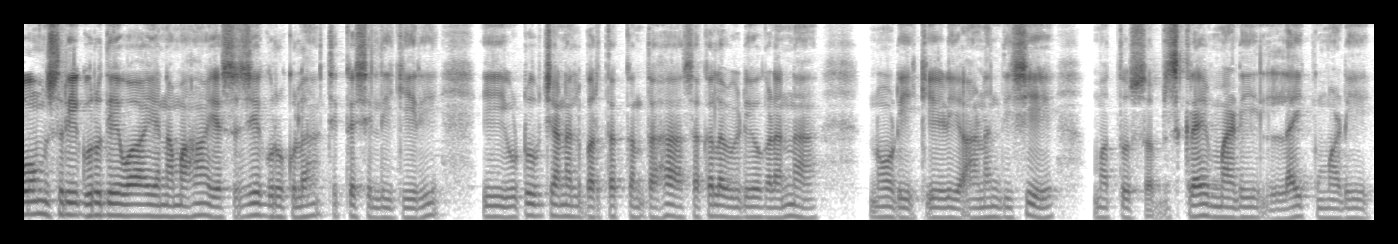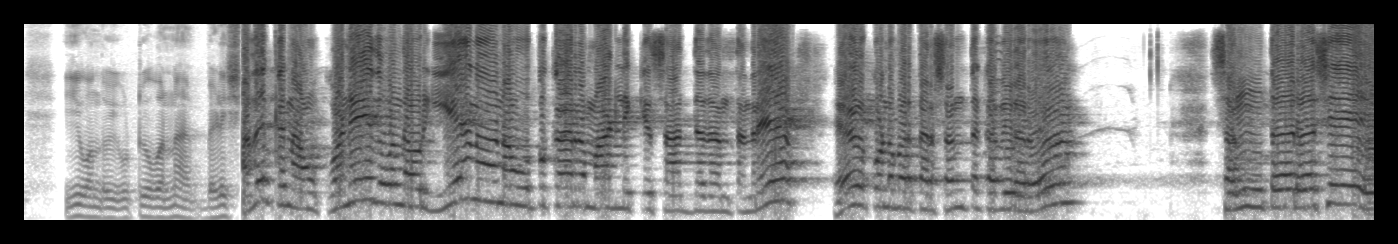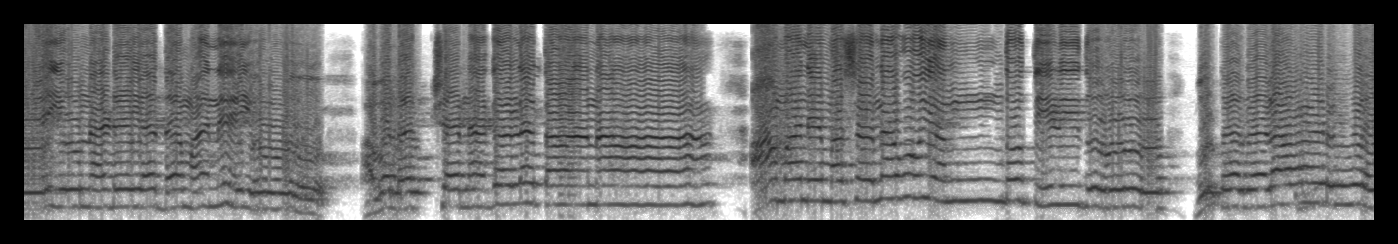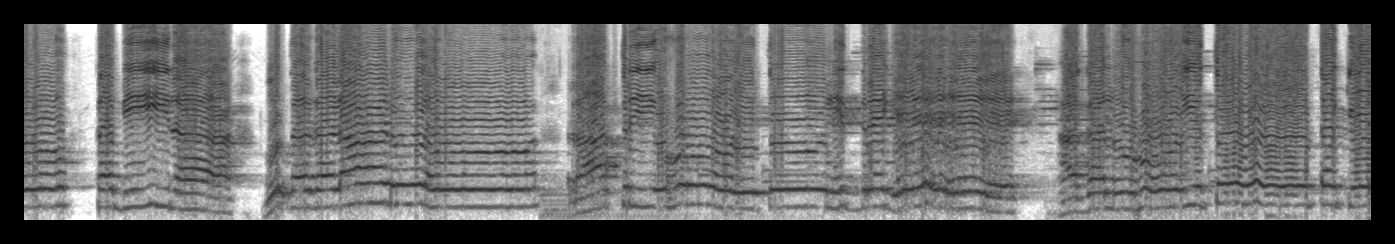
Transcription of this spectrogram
ಓಂ ಶ್ರೀ ಗುರುದೇವಾಯ ನಮಃ. S J ಗುರುಕುಲ ಚಿಕ್ಕಶೆಲ್ಲಿಕೇರಿ ಈ YouTube channel ಬರ್ತಕ್ಕಂತಹ ಸಕಲ ವಿಡಿಯೋಗಳನ್ನು ನೋಡಿ, ಕೇಳಿ, ಆನಂದಿಸಿ ಮತ್ತು ಸಬ್ಸ್ಕ್ರೈಬ್ ಮಾಡಿ, ಲೈಕ್ ಮಾಡಿ ಈ ಒಂದು ಯೂಟ್ಯೂಬನ್ನು ಬೆಳೆಸಿ. ಅದಕ್ಕೆ ನಾವು ಕೊನೆಯದು ಒಂದು ಅವ್ರಿಗೆ ಏನ ನಾವು ಉಪಕಾರ ಮಾಡಲಿಕ್ಕೆ ಸಾಧ್ಯದ ಅಂತಂದ್ರೆ ಹೇಳ್ಕೊಂಡು ಬರ್ತಾರೆ ಸಂತ ಕಬೀರರು. ಸಂತರ ಸೇವೆಯು ನಡೆಯದ ಮನೆಯು ಅವಲಕ್ಷಣಗಳ ತಾನ ಆ ಮನೆ ಮಸನವು ಎಂದು ತಿಳಿದು ಭೂತಗಳಾಡುವ ಕಬೀರ, ಭೂತಗಳಾಡುವ ರಾತ್ರಿಯು ಹೋಯಿತು ನಿದ್ರೆಗೆ, ಹಗಲು ಹೋಯಿತು ಊಟಕ್ಕೆ.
